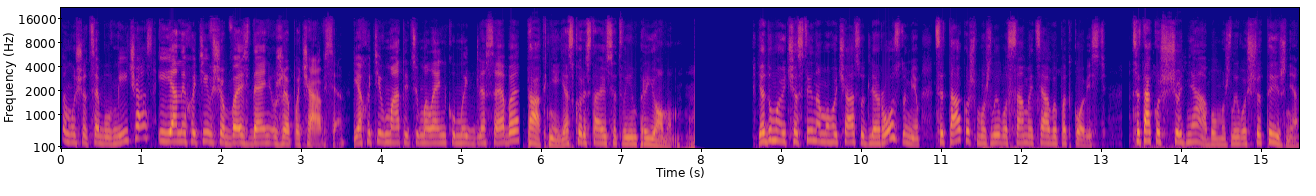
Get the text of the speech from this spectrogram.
тому що це був мій час, і я не хотів, щоб весь день уже почався. Я хотів мати цю маленьку мить для себе. Так, ні, я скористаюся твоїм прийомом. Я думаю, частина мого часу для роздумів це також, можливо, саме ця випадковість. Це також щодня або, можливо, щотижня.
